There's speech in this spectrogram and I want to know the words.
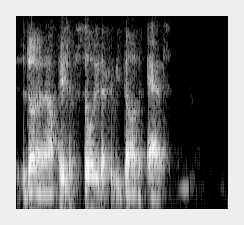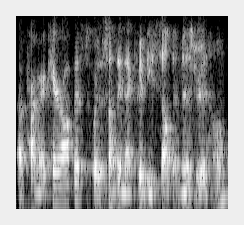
Is it done in an outpatient facility that could be done at a primary care office, or is it something that could be self-administered at home?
